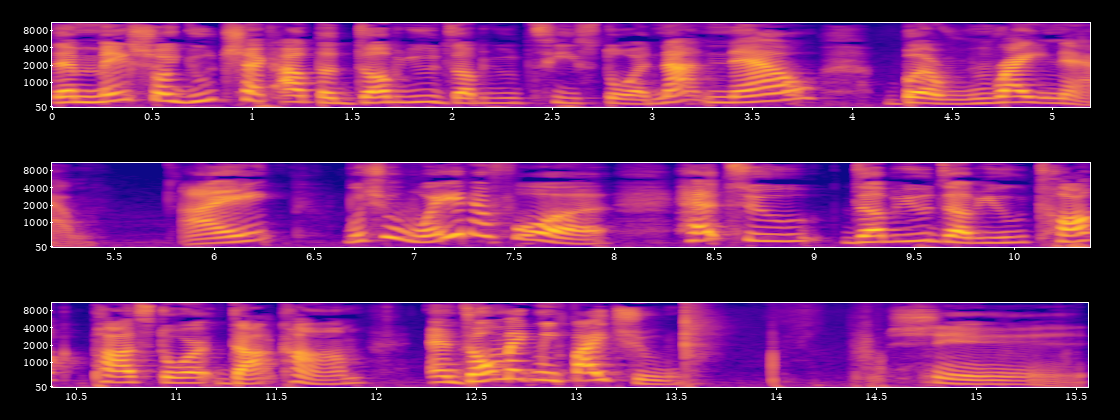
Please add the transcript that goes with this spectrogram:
Then make sure you check out the WWT store. Not now, but right now. Alright? What you waiting for? Head to www.talkpodstore.com and don't make me fight you. Shit.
